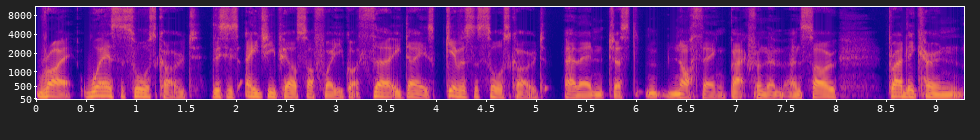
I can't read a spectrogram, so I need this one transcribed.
Right, where's the source code? This is AGPL software. You've got 30 days. Give us the source code. And then just nothing back from them. And so Bradley Kuhn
